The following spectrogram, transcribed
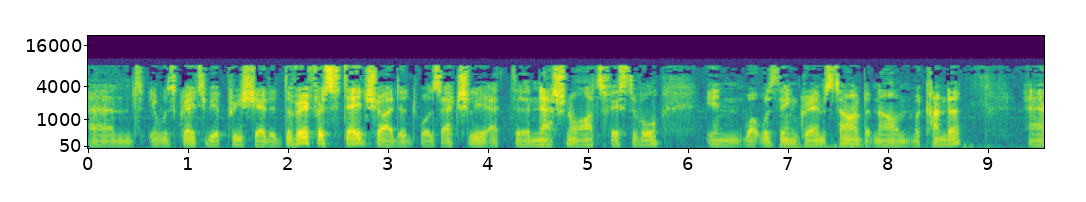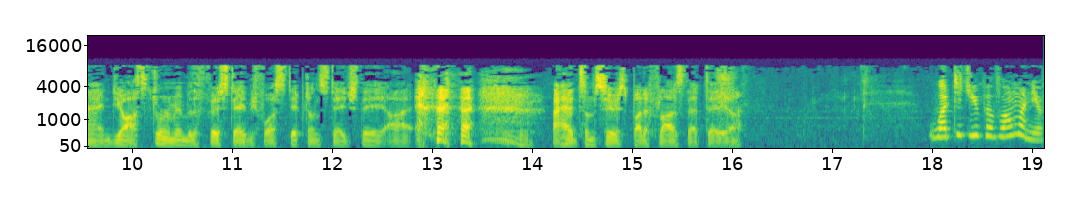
And it was great to be appreciated. The very first stage show I did was actually at the National Arts Festival in what was then Grahamstown, but now in Makhanda. And yeah, I still remember the first day before I stepped on stage there. I, I had some serious butterflies that day, yeah. What did you perform on your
